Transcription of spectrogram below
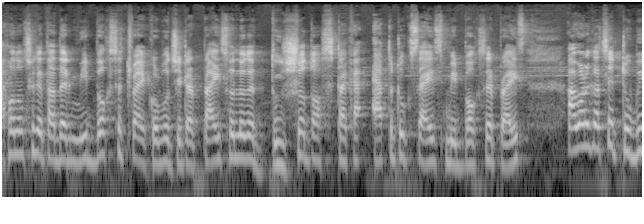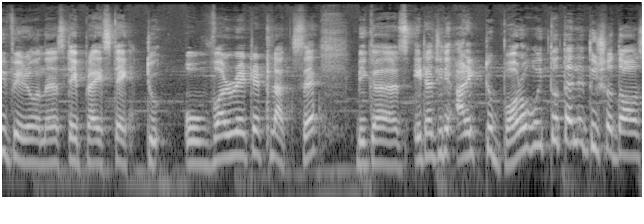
এখন হচ্ছে তাদের মিট বক্সে ট্রাই করব, যেটার প্রাইস হলো দুইশো দশ টাকা, এতটুক সাইজ মিট বক্সের প্রাইস আমার কাছে টু বি ভেরি অনেস্ট এই প্রাইসটা একটু ওভার রেটেড লাগছে বিকজ এটা যদি আরেকটু বড় হইতো, তাহলে দুইশো দশ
